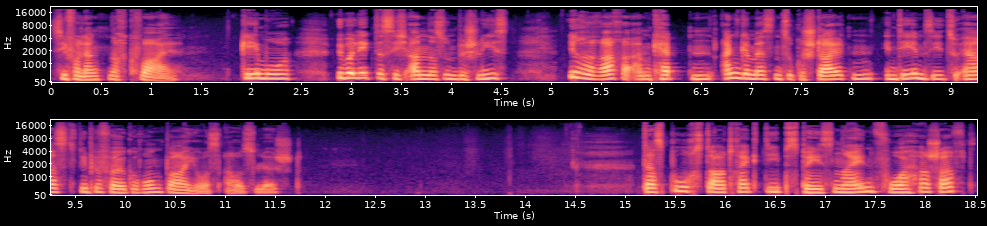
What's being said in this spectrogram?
Sie verlangt nach Qual. Gemor überlegt es sich anders und beschließt, ihre Rache am Captain angemessen zu gestalten, indem sie zuerst die Bevölkerung Bajos auslöscht. Das Buch Star Trek Deep Space Nine Vorherrschaft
